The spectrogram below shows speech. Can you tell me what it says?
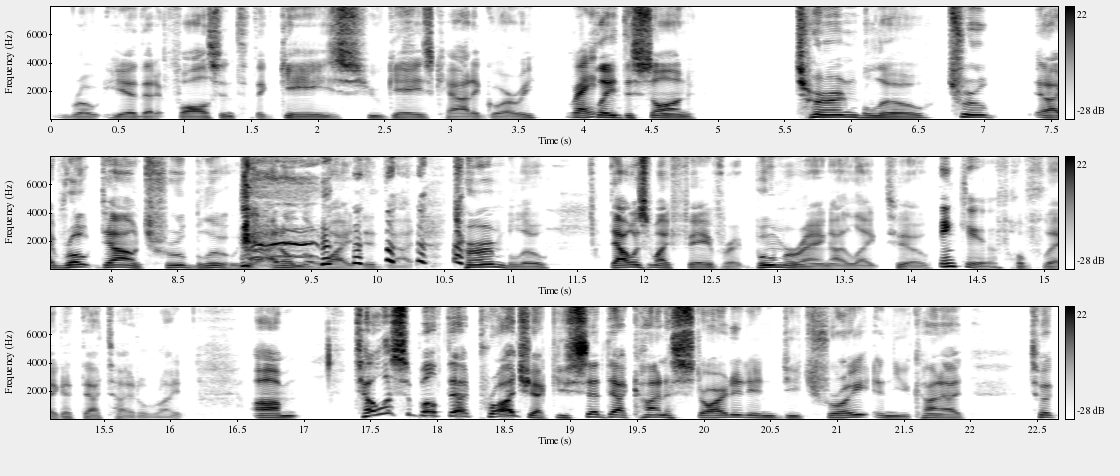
wrote here that it falls into the gays gaze, shoegaze category. Right? Played the song Turn Blue, True, and I wrote down True Blue. Yeah, I don't know why I did that. Turn Blue. That was my favorite. Boomerang, I like too. Thank you. Hopefully, I got that title right. Um, tell us about that project. You said that kind of started in Detroit, and you kind of took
